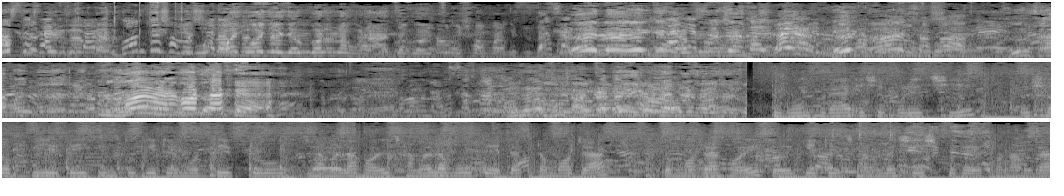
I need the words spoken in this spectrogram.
বুঝতে চাইছি তাদের গন্তে সমস্যা ওই ওই ওই গণনা না তোকে তোকে সম্মান করতে এই, না, এই, কে কাম যান? এই, দূর খাবে। তো বন্ধুরা, এসে পড়েছি। তো সব বিয়েতেই কিন্তু গেটের মধ্যে একটু ঝামেলা হয়। ঝামেলা বলতে এটা একটা মজা। তো মজা হয়। তো গেটের ঝামেলা শেষ করে এখন আমরা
